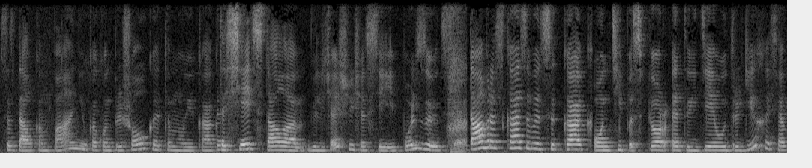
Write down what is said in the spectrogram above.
создал компанию, как он пришел к этому и как эта сеть стала величайшей, сейчас все ей пользуются. Там рассказывается, как он типа спер эту идею у других, хотя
